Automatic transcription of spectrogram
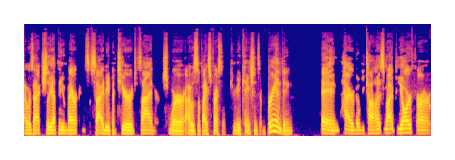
I was actually at the American Society of Interior Designers, where I was the vice president of communications and branding, and hired Novita as my PR firm.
